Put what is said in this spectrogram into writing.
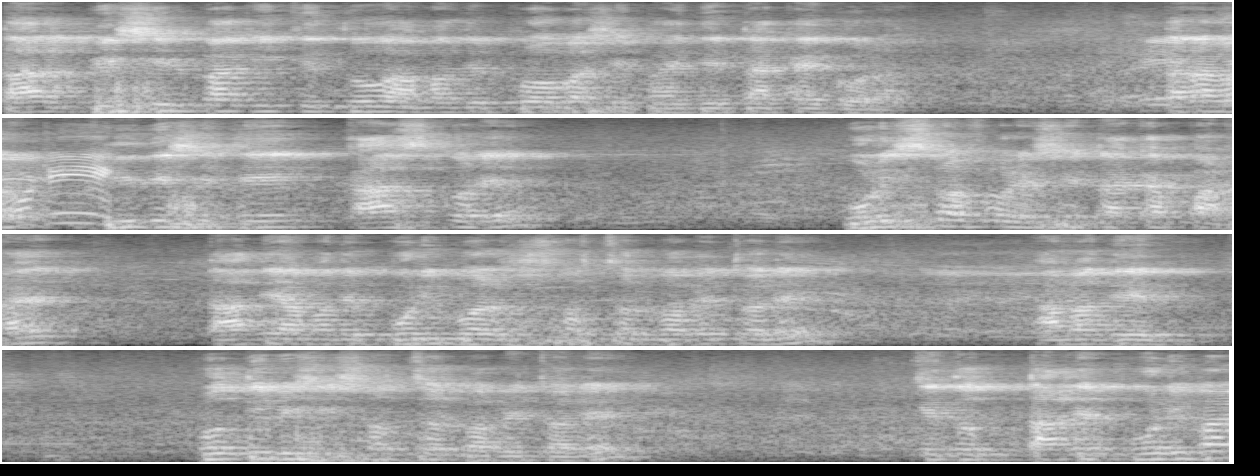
তার বেশিরভাগই কিন্তু আমাদের প্রবাসী ভাইদের টাকায় গড়া তারা বিদেশে যে কাজ করে পরিশ্রম করে সে টাকা পাঠায় তাতে আমাদের পরিবার সচ্ছলভাবে চলে, আমাদের প্রতিবেশী সচ্ছলভাবে চলে, কিন্তু তাদের পরিবার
